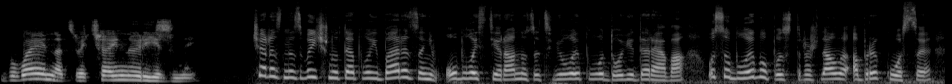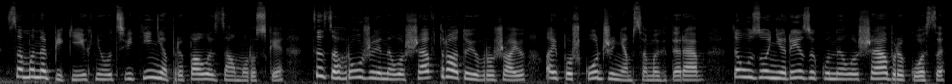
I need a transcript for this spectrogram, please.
буває надзвичайно різний. Через незвично теплий березень в області рано зацвіли плодові дерева. Особливо постраждали абрикоси. Саме на пік їхнього цвітіння припали заморозки. Це загрожує не лише втратою врожаю, а й пошкодженням самих дерев. Та у зоні ризику не лише абрикоси,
